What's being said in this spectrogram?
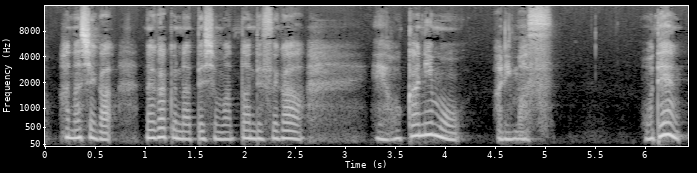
話が長くなってしまったんですが、えー、他にもあります。おでん。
